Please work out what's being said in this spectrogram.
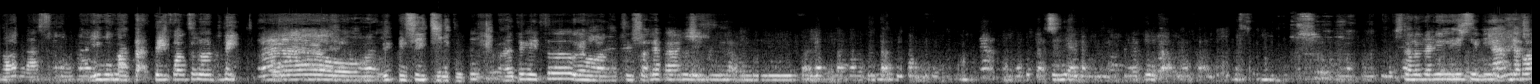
balas. Ini mata pay control duit. Oh, PCG tu. Ah, Itu itu memang susahnya kan ibu nak membeli pada tak tak sini. Itu tak Kalau dari segi ada apa?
